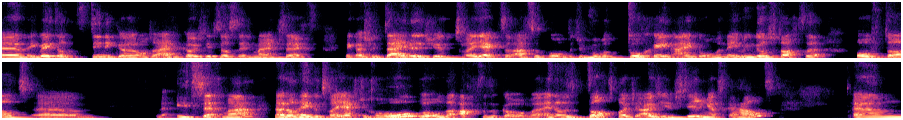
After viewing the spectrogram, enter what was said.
Um, ik weet dat Tineke, onze eigen coach, heeft dat tegen mij gezegd. Kijk, als je tijdens je traject erachter komt dat je bijvoorbeeld toch geen eigen onderneming wil starten, of dat nou, iets, zeg maar. Nou, dan heeft het traject je geholpen om daarachter te komen. En dan is dat wat je uit je investering hebt gehaald. Ehm,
